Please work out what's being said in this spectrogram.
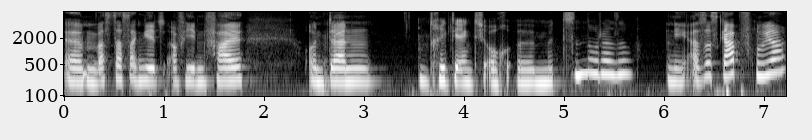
Ähm, was das angeht, auf jeden Fall. Und dann. Und trägt ihr eigentlich auch äh, Mützen oder so? Nee, also es gab früher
